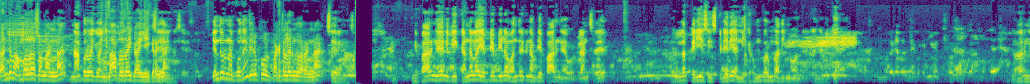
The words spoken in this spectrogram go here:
ரெண்டும் ஐம்பது ரூபா சொன்னாங்கன்னா நாற்பது ரூபாய்க்கு வாங்கி நாற்பது ரூபாய்க்கு வாங்கிக்கிறேங்க எந்த ஊருங்க போகுது? திருப்பூர் பக்கத்துல இருந்து வரேங்கண்ணா சரிங்க இங்க பாருங்க இன்னைக்கு கண்ணெல்லாம் எப்படி எப்படிலாம் வந்திருக்குன்னு அப்படியே பாருங்க ஒரு கிளான்ஸ் எல்லாம் பெரிய சைஸ் கிடையாது அன்னைக்கு ரொம்ப ரொம்ப அதிகமாக வந்திருக்குங்க இன்னைக்கு. பாருங்க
